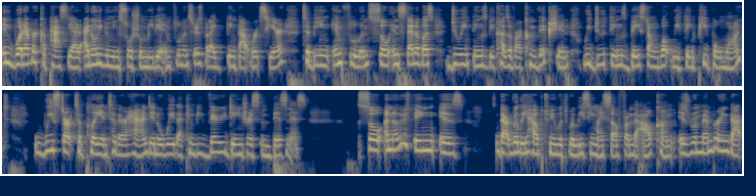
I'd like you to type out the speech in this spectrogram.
in whatever capacity, I, I, don't even mean social media influencers, but I think that works here to being influenced. So instead of us doing things because of our conviction, we do things based on what we think people want. We start to play into their hand in a way that can be very dangerous in business. So another thing is that really helped me with releasing myself from the outcome is remembering that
